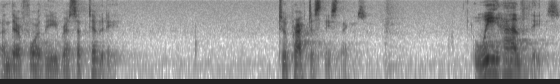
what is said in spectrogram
and therefore the receptivity to practice these things. We have these.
